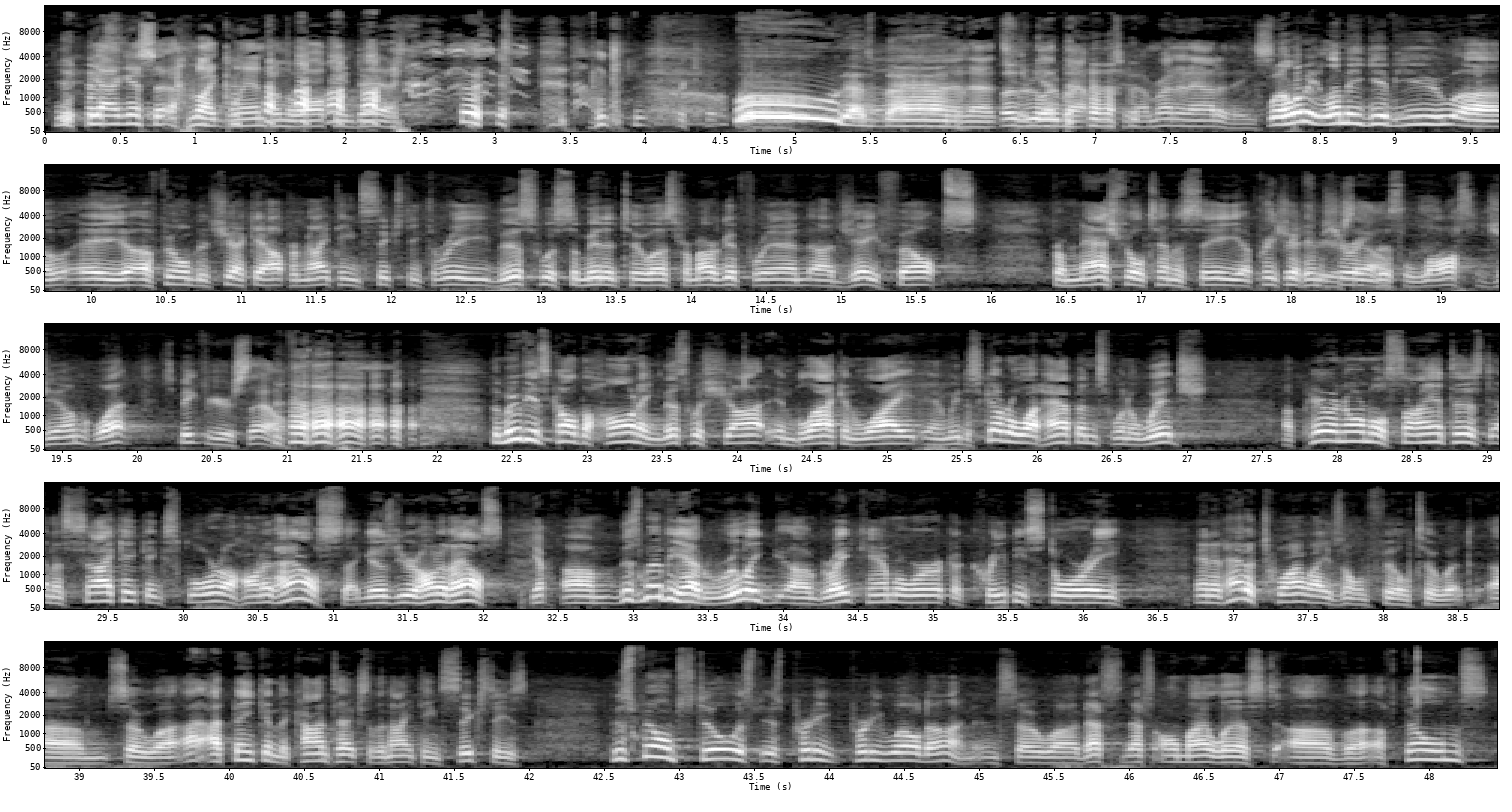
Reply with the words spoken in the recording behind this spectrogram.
Yeah, I guess uh, I'm like Glenn from The Walking Dead. Ooh, that's bad. And that's, that's really that bad. too. I'm running out of these. Well, let me let me give you uh, a, a film to check out from 1963. This was submitted to us from our good friend uh, Jay Phelps from Nashville, Tennessee. I appreciate him for sharing yourself. this lost gem. What? Speak for yourself. The movie is called The Haunting. This was shot in black and white, and we discover what happens when a witch, a paranormal scientist, and a psychic explore a haunted house. That goes to your haunted house. Yep. Um, this movie had really uh, great camera work, a creepy story, and it had a Twilight Zone feel to it. Um, so uh, I, I think in the context of the 1960s, this film still is, is pretty pretty well done, and so uh, that's that's on my list of, uh, of films,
